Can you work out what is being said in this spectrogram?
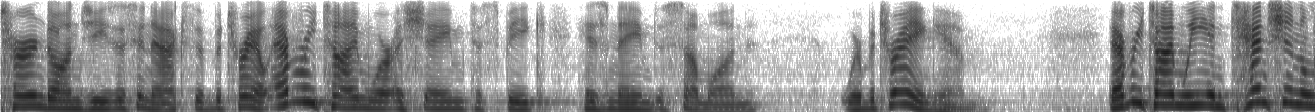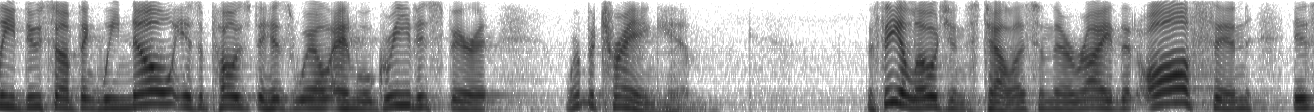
turned on Jesus in acts of betrayal. Every time we're ashamed to speak his name to someone, we're betraying him. Every time we intentionally do something we know is opposed to his will and will grieve his spirit, we're betraying him. The theologians tell us, and they're right, that all sin is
